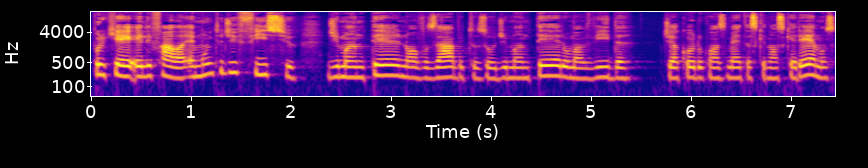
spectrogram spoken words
Porque ele fala, é muito difícil de manter novos hábitos ou de manter uma vida de acordo com as metas que nós queremos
